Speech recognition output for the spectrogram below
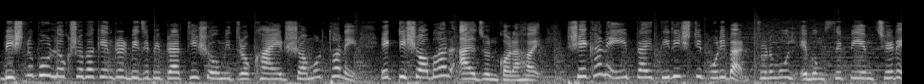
বিষ্ণুপুর লোকসভা কেন্দ্রের বিজেপি প্রার্থী সৌমিত্র খাঁয়ের সমর্থনে একটি সভার আয়োজন করা হয়। সেখানেই প্রায় তিরিশটি পরিবার তৃণমূল এবং সিপিএম ছেড়ে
